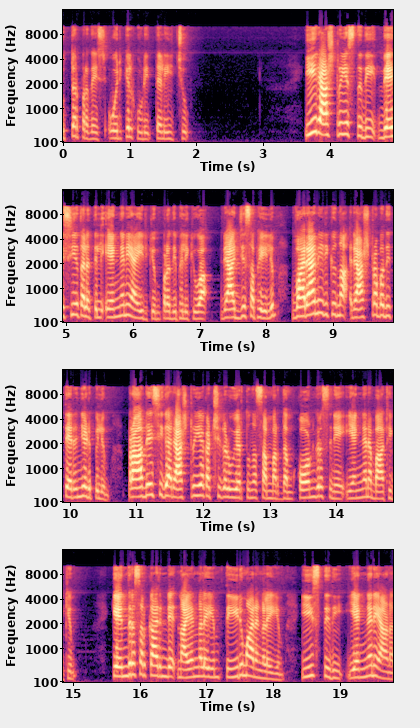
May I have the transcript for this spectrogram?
ഉത്തർപ്രദേശ് ഒരിക്കൽ കൂടി തെളിയിച്ചു. ഈ രാഷ്ട്രീയ സ്ഥിതി ദേശീയ തലത്തിൽ എങ്ങനെയായിരിക്കും പ്രതിഫലിക്കുക? രാജ്യസഭയിലും വരാനിരിക്കുന്ന രാഷ്ട്രപതി തെരഞ്ഞെടുപ്പിലും പ്രാദേശിക രാഷ്ട്രീയ കക്ഷികൾ ഉയർത്തുന്ന സമ്മർദ്ദം കോൺഗ്രസിനെ എങ്ങനെ ബാധിക്കും? കേന്ദ്ര സർക്കാരിന്റെ നയങ്ങളെയും തീരുമാനങ്ങളെയും ഈ സ്ഥിതി എങ്ങനെയാണ്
